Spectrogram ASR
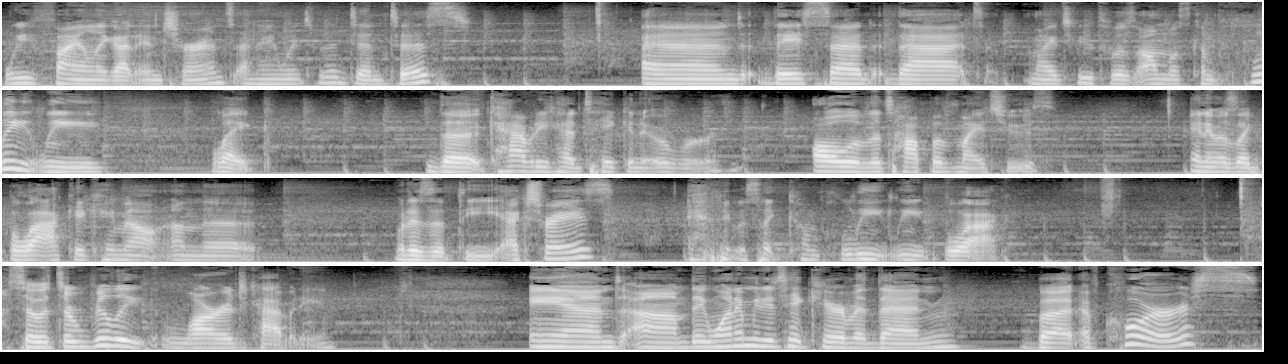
we finally got insurance and I went to the dentist. And they said that my tooth was almost completely like the cavity had taken over all of the top of my tooth. And it was like black. It came out on the what is it the x-rays? And it was like completely black. So it's a really large cavity. And um, they wanted me to take care of it then but of course,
